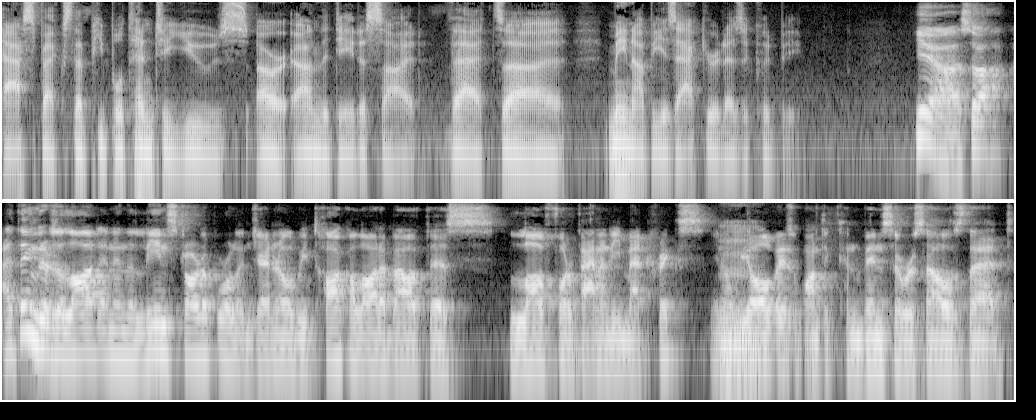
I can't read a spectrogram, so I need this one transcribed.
aspects that people tend to use or on the data side that uh, may not be as accurate as it could be? Yeah, so I think there's a lot, and in the lean startup world in general, we talk a lot about this love for vanity metrics. You know, we mm-hmm. always want to convince ourselves that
